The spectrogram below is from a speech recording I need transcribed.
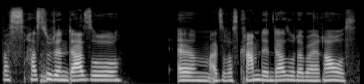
Was hast du denn da so, ähm, also was kam denn da so dabei raus?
